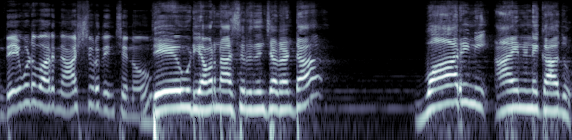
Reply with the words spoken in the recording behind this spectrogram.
దేవుడు వారిని ఆశీర్వదించెను. దేవుడు ఎవరిని ఆశీర్వదించాడంట? వారిని ఆయనని కాదు.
